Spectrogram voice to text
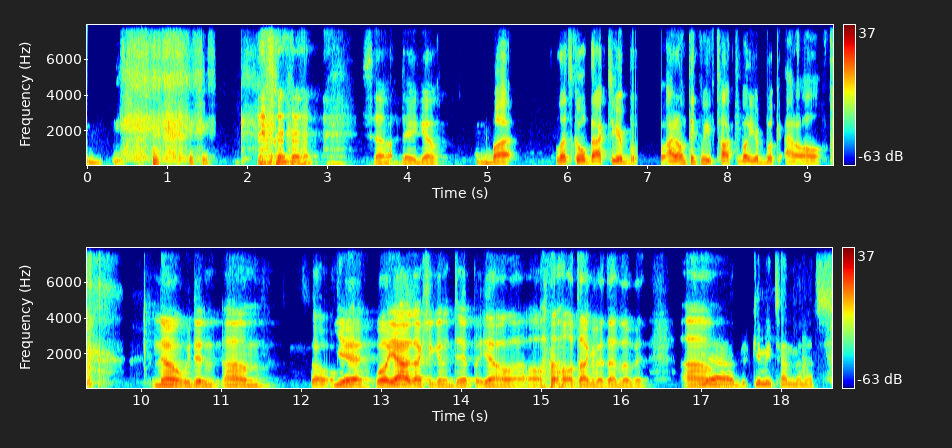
so there you go. but let's go back to your book. I don't think we've talked about your book at all. No, we didn't. Um, So yeah. Well, yeah, I was actually gonna dip, but yeah, I'll uh, I'll, I'll talk about that a little bit. Um, yeah, just give me ten minutes.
